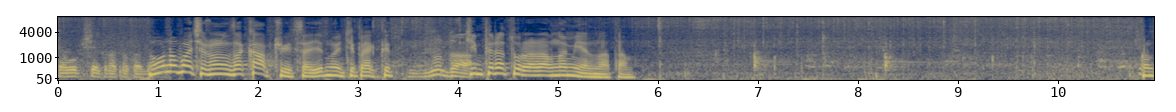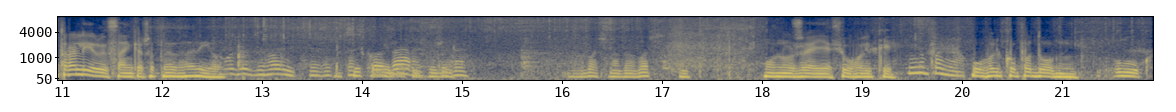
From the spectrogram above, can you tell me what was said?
це взагалі красота. Ну воно бачиш, воно закапчується, ну типу як під Ну да. Температура равномерна там. Контролируй, Санька, щоб не згоріло. Може згоріться, Сашко жарить. Бач, треба, бач. Вон уже є угольки. Ну, понятно. Уголькоподобні. Лук.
